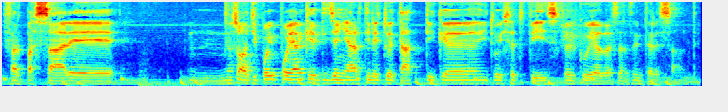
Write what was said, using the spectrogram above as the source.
far passare mm, non so, ti puoi, puoi, anche disegnarti le tue tattiche, i tuoi set piece, per cui è abbastanza interessante.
